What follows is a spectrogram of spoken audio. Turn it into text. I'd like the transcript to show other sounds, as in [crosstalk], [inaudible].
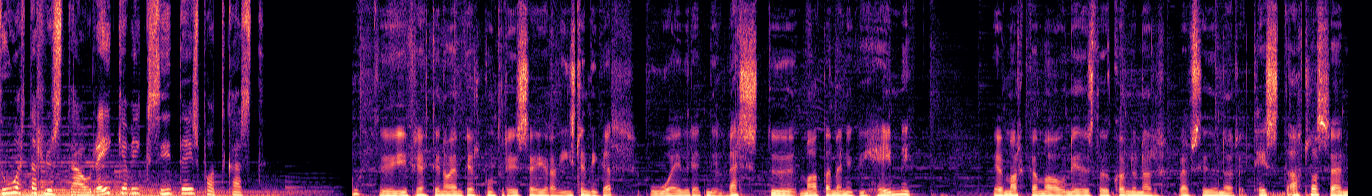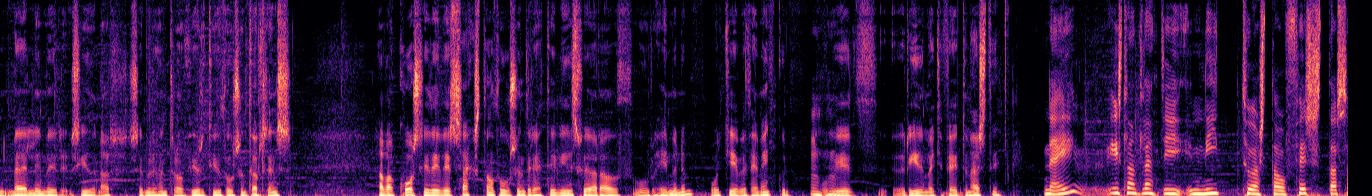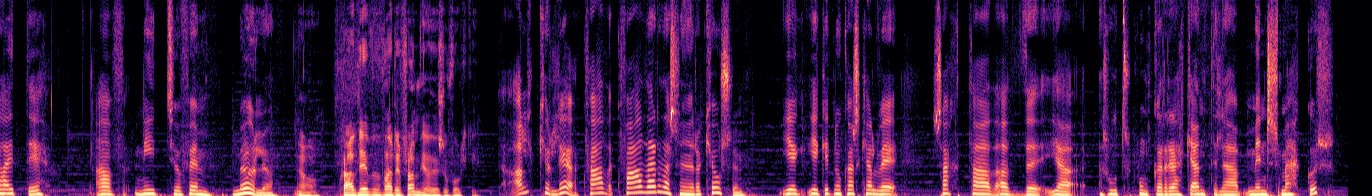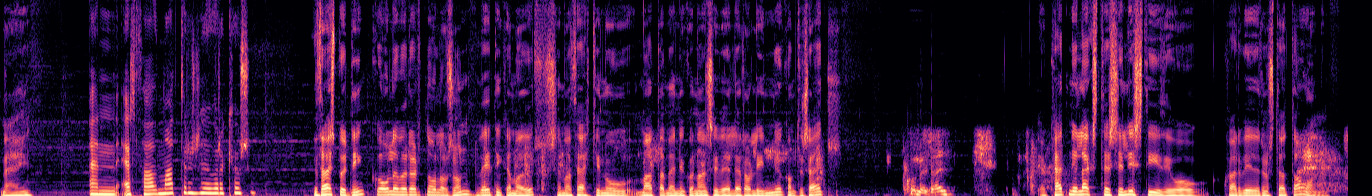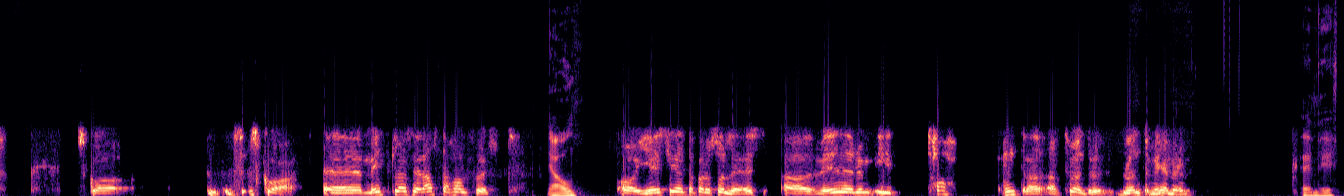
Þú ert að hlusta á Reykjavík síðdeis podcast. Í fréttin á mbl.ri segir að Íslendingar búa yfir einni verstu matamenningu í heimi ef markam á niðurstöðu konnunar vefsíðunar Teist Atlas en meðlimir síðunar sem eru 140.000 talsins hafa kosið yfir 16.000 rétti viðsvegarað úr heiminum og gefið þeim engun mm -hmm. og við rýðum ekki feitum hesti. Nei, Ísland lendi í 91. sæti af 95 mögulegum. Já, hvað hefur farið fram hjá þessu fólki? Algjörlega, hvað, hvað er það sem þið eru að kjósum? Ég, ég get nú kannski alveg sagt það að já, hrútspungar er ekki endilega minn smekkur Nei. en er það maturinn sem þið voru að kjósa? Það er spurning, Ólafur Örn Ólafsson, veitingamæður sem að þekki nú matamenningun hansi vel er á línu, kom til sæl Komið sæl ja, Hvernig leggst þessi list í því og hvar við erum stödd á hann? Sko sko, uh, mitt glas er alltaf halvfullt Já og ég sé þetta bara svo leiðist að við erum í topp 100 af 200 löndum í heiminum Einmitt.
